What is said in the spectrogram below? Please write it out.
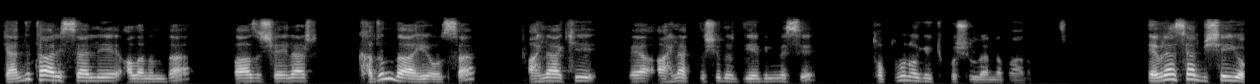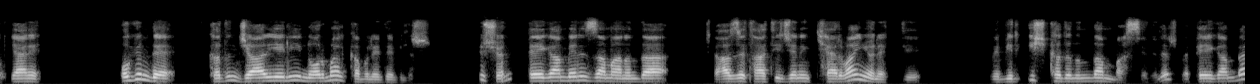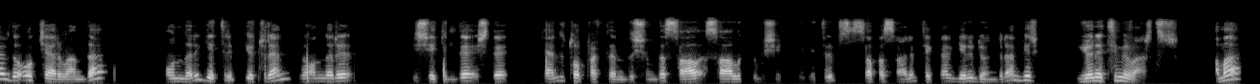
kendi tarihselliği alanında bazı şeyler kadın dahi olsa ahlaki veya ahlak dışıdır diyebilmesi toplumun o günkü koşullarına bağlı. Evrensel bir şey yok. Yani o gün de kadın cariyeliği normal kabul edebilir. Düşün, peygamberin zamanında işte Hazreti Hatice'nin kervan yönettiği ve bir iş kadınından bahsedilir. Ve peygamber de o kervanda onları getirip götüren ve onları bir şekilde işte kendi topraklarının dışında sağ, sağlıklı bir şekilde getirip sapa salim tekrar geri döndüren bir yönetimi vardır. Ama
